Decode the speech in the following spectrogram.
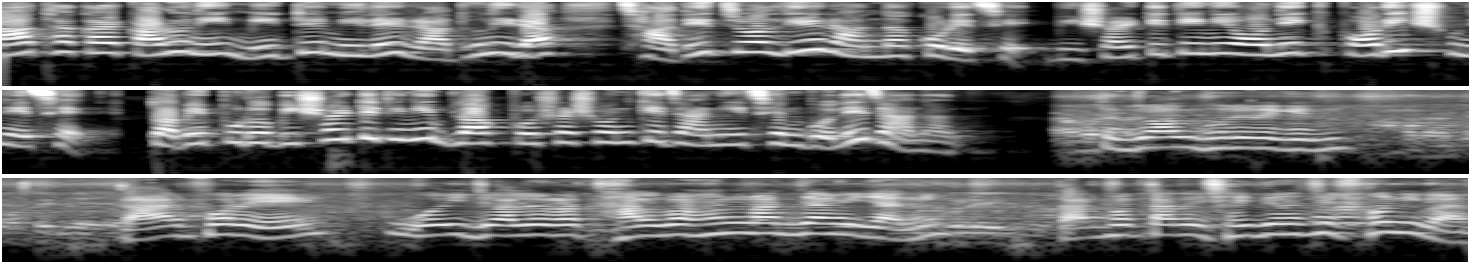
না থাকার কারণেই মিড ডে মিলের রাঁধুনিরা ছাদের জল দিয়ে রান্না করেছে। বিষয়টি তিনি অনেক পরেই শুনেছেন। তবে পুরো বিষয়টি তিনি ব্লক প্রশাসনকে জানিয়েছেন বলে জানান। তো জল ধরে রেখেছি। তারপরে ওই জলে ওরা থাল বাসন মাজছে আমি জানি। তারপর তার সেই দিন হচ্ছে শনিবার।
